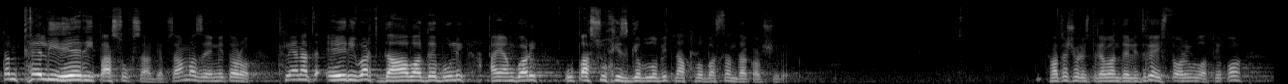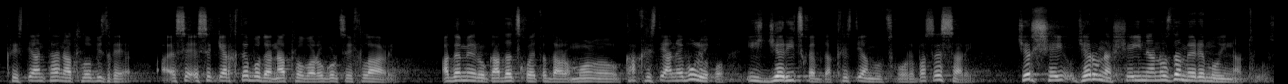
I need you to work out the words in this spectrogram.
და მთელი ერი პასუხს აგებს ამაზე, იმიტომ რომ თლიანად ერი ვართ დაავადებული აი ამგვარი უპასუხისგებლობით ნათლობასთან დაკავშირებით. ფათაშორის დღევანდელი დღე ისტორიულად იყო ქრისტიანთა ნათლობის დღე. ესე ესე კი არ ხდებოდა ნათლობა როგორც ეხლა არის. ადამიანი რო გადაწყვეტდა რომ გაქრისტიანებულიყო, ის ჯერ იწყებდა ქრისტიანულ ცხოვრებას, ეს არის. ჯერ ჯერ უნდა შეინანოს და მერე მოინათლოს.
